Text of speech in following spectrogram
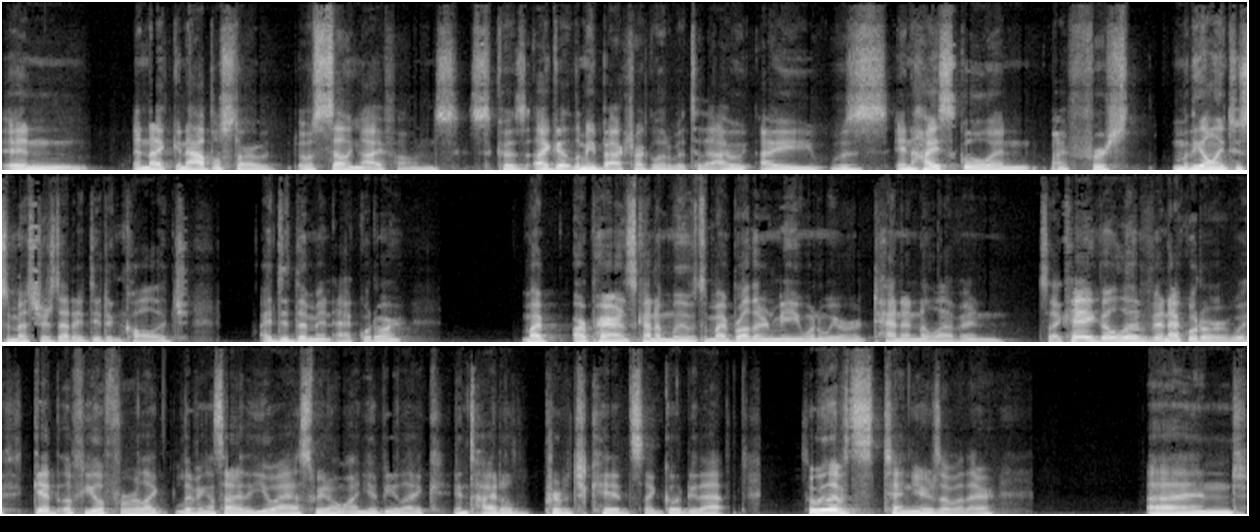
in in like an Apple store. I was selling iPhones because I get. Let me backtrack a little bit to that. I I was in high school and my first, the only two semesters that I did in college, I did them in Ecuador. My our parents kind of moved my brother and me when we were ten and eleven. It's like, hey, go live in Ecuador with get a feel for like living outside of the U.S. We don't want you to be like entitled, privileged kids. Like, go do that. So we lived ten years over there, and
